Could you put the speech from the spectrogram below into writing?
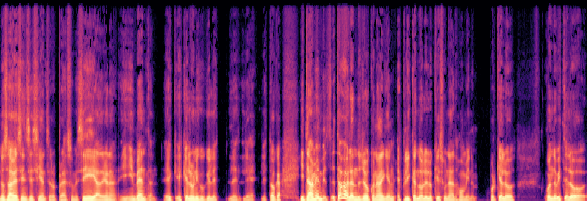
No sabe ciencia ciencia, lo presume. Sí, Adriana, y inventan. Es, es que es lo único que les, les- les- les toca. Y también estaba hablando yo con alguien explicándole lo que es un ad hominem. Porque a los, cuando viste lo-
